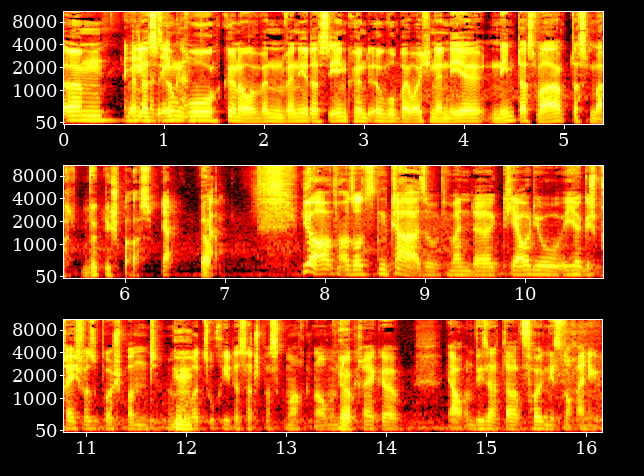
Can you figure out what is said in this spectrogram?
ähm, wenn, den das irgendwo, genau, wenn, wenn ihr das sehen könnt, irgendwo bei euch in der Nähe, nehmt das wahr. Das macht wirklich Spaß. Ja. Ja. ja. Ja, ansonsten klar, also ich meine, der Claudio hier Gespräch war super spannend. Mit Robert Suchi, das hat Spaß gemacht, genau, mit Mhm. Ja. Kräke. Ja, und wie gesagt, da folgen jetzt noch einige.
